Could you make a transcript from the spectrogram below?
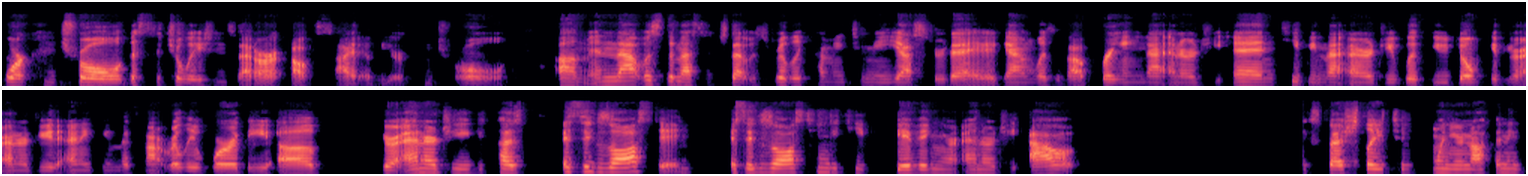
or control the situations that are outside of your control. Um, and that was the message that was really coming to me yesterday. Again, was about bringing that energy in, keeping that energy with you. Don't give your energy to anything that's not really worthy of your energy because it's exhausting it's exhausting to keep giving your energy out, especially to when you're not going to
